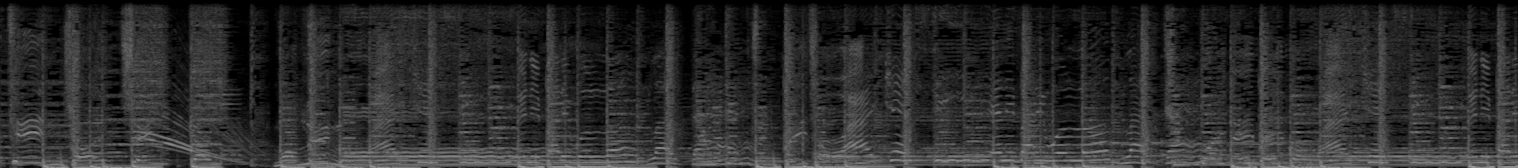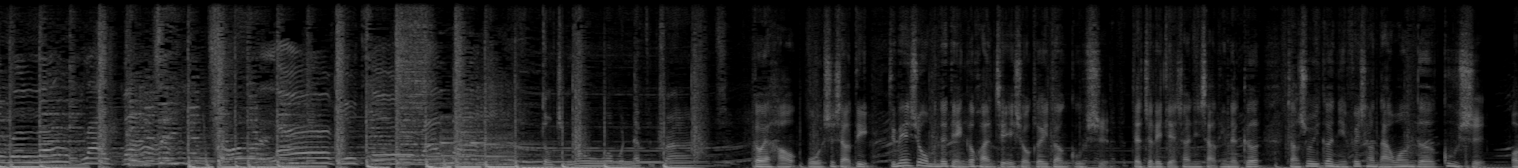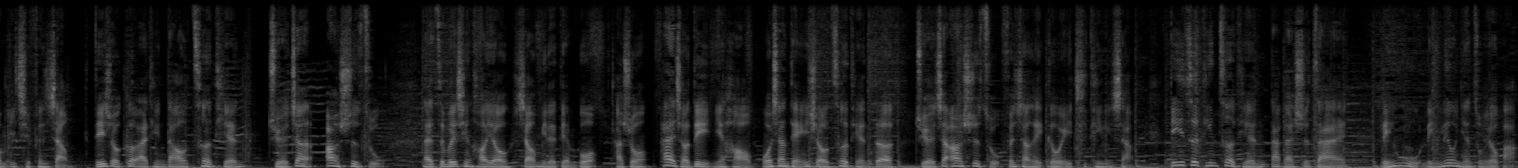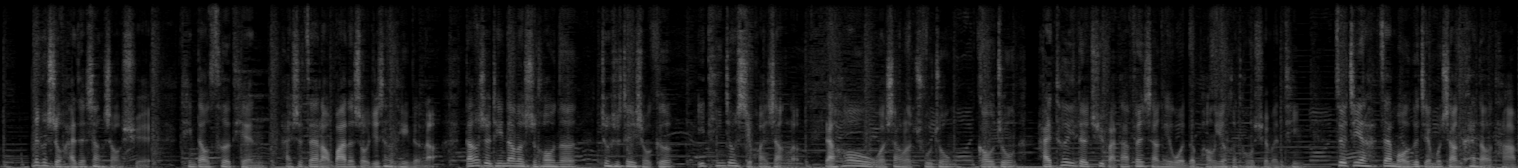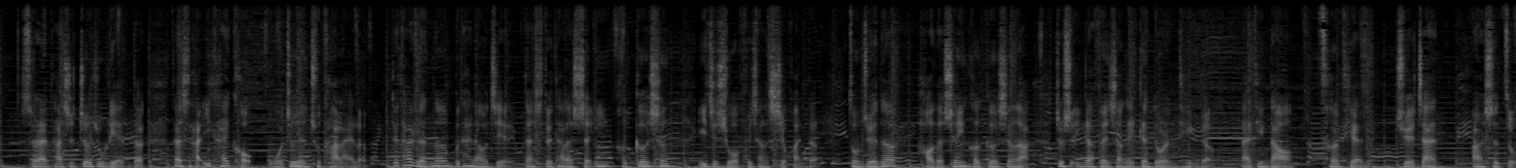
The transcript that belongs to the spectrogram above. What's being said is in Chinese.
party. 是小弟，今天是我们的点歌环节，一首歌一段故事，在这里点上你想听的歌，讲述一个你非常难忘的故事，我们一起分享。第一首歌来听到侧田《决战二世祖》，来自微信好友小米的点播，他说：“嗨，小弟你好，我想点一首侧田的《决战二世祖》，分享给各位一起听一下。第一次听侧田大概是在零五零六年左右吧，那个时候还在上小学。”听到侧田还是在老爸的手机上听的呢。当时听到的时候呢，就是这首歌，一听就喜欢上了。然后我上了初中、高中，还特意的去把它分享给我的朋友和同学们听。最近啊，在某一个节目上看到他，虽然他是遮住脸的，但是他一开口，我就认出他来了。对他人呢不太了解，但是对他的声音和歌声一直是我非常喜欢的。总觉得好的声音和歌声啊，就是应该分享给更多人听的。来听到侧田决战二十组。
